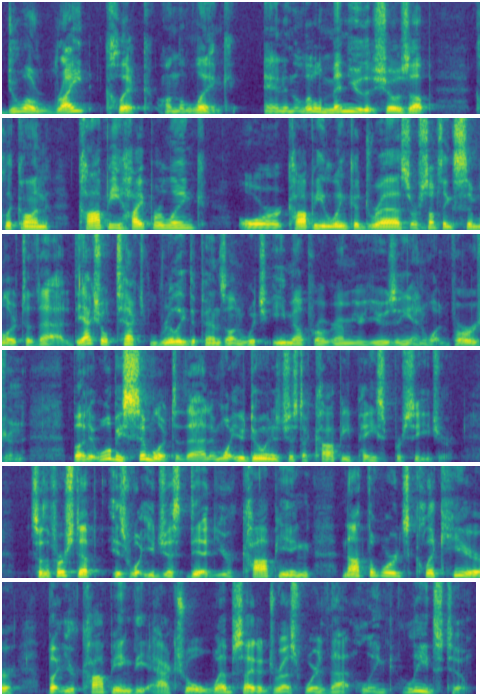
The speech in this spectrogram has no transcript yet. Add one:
do a right click on the link and in the little menu that shows up, click on copy hyperlink or copy link address or something similar to that. The actual text really depends on which email program you're using and what version, but it will be similar to that, and what you're doing is just a copy paste procedure. So the first step is what you just did. You're copying not the words click here, but you're copying the actual website address where that link leads to.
